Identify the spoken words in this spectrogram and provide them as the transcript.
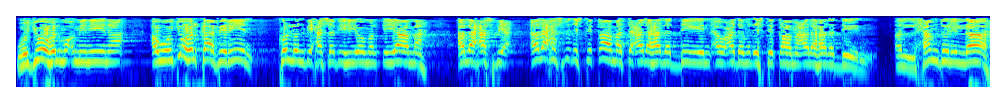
وجوه المؤمنين أو وجوه الكافرين كل بحسبه يوم القيامة. على حسب على حسب الاستقامة على هذا الدين أو عدم الاستقامة على هذا الدين؟ الحمد لله.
